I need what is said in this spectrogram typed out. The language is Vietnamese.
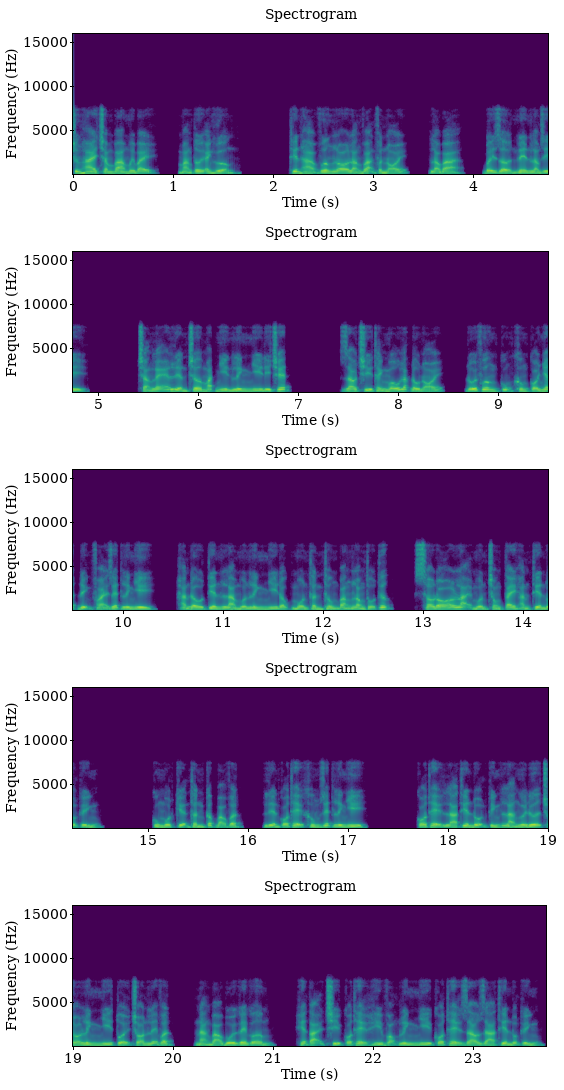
chương hai trăm ba mươi bảy, mang tới ảnh hưởng. Thiên hà vương lo lắng vạn phần nói lao bà, bây giờ nên làm gì? Chẳng lẽ liền trơ mắt nhìn linh nhi đi chết? Giao chỉ thánh mẫu lắc đầu nói, đối phương cũng không có nhất định phải giết linh nhi, hắn đầu tiên là muốn linh nhi độc môn thần thông băng long thổ tức, sau đó lại muốn trong tay hắn thiên đột kính. Cùng một kiện thần cấp bảo vật, liền có thể không giết linh nhi. Có thể là thiên đột kính là ngươi đưa cho linh nhi tuổi tròn lễ vật, nàng bảo bối ghê gớm, hiện tại chỉ có thể hy vọng linh nhi có thể giao ra thiên đột kính.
